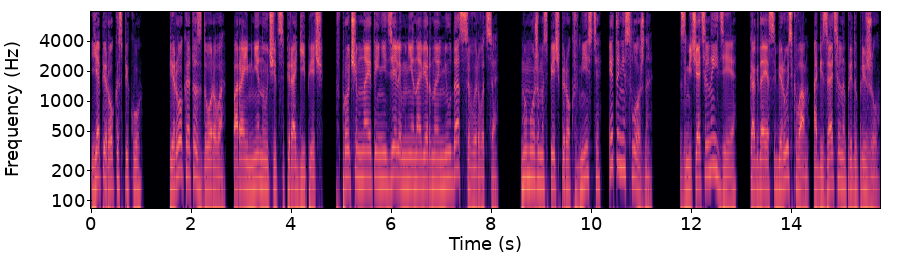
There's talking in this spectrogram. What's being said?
Я пирог испеку. Пирог это здорово, пора и мне научиться пироги печь. Впрочем, на этой неделе мне, наверное, не удастся вырваться. Мы можем испечь пирог вместе, это несложно. Замечательная идея. Когда я соберусь к вам, обязательно предупрежу.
